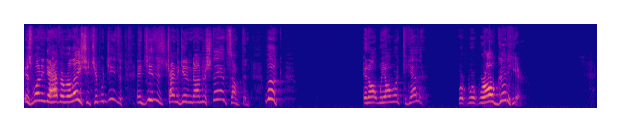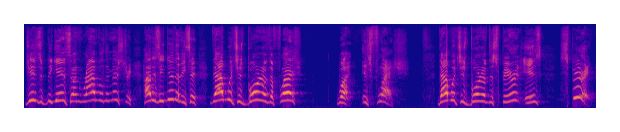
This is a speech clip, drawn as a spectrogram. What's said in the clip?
is wanting to have a relationship with Jesus. And Jesus is trying to get him to understand something. Look, it all, we all work together. We're, we're, we're all good here. Jesus begins to unravel the mystery. How does he do that? He said, That which is born of the flesh, what? Is flesh. That which is born of the Spirit is spirit.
